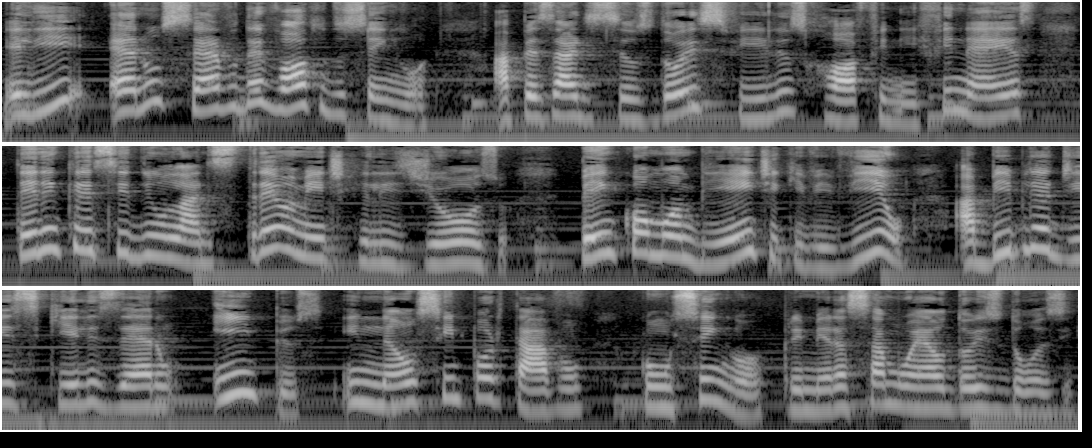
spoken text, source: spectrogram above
Eli era um servo devoto do Senhor. Apesar de seus dois filhos, Hofni e Finéias, terem crescido em um lar extremamente religioso, bem como o ambiente que viviam, a Bíblia diz que eles eram ímpios e não se importavam com o Senhor. 1 Samuel 2,12.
